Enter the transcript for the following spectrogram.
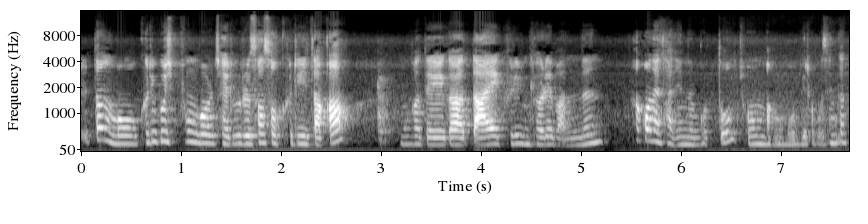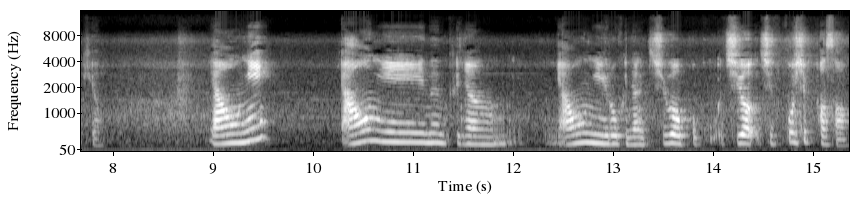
일단 뭐 그리고 싶은 걸 재료를 사서 그리다가 뭔가 내가 나의 그림 결에 맞는 학원에 다니는 것도 좋은 방법이라고 생각해요. 야옹이? 야옹이는 그냥 야옹이로 그냥 지워보고 지어 짓고 싶어서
